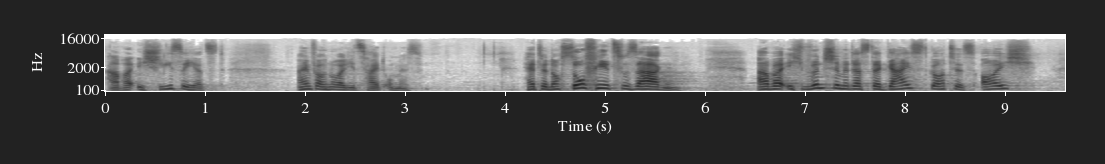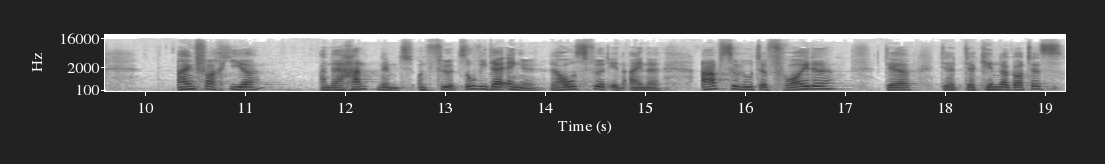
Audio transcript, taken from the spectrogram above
Aber ich schließe jetzt, einfach nur weil die Zeit um ist. Hätte noch so viel zu sagen, aber ich wünsche mir, dass der Geist Gottes euch einfach hier an der Hand nimmt und führt, so wie der Engel rausführt in eine absolute Freude der, der, der Kinder Gottes,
